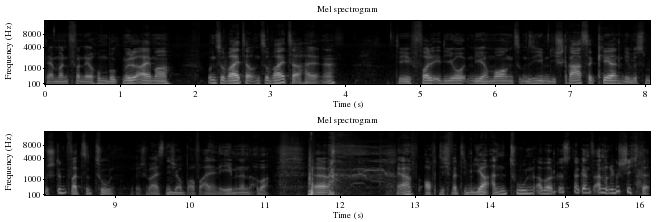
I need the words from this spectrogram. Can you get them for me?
der Mann von der Humbug Mülleimer und so weiter und so weiter halt. Ne? Die Vollidioten, die hier morgens um sieben die Straße kehren, die wissen bestimmt, was zu tun. Ich weiß nicht, ob auf allen Ebenen, aber äh, ja, auch nicht, was die mir antun, aber das ist eine ganz andere Geschichte.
